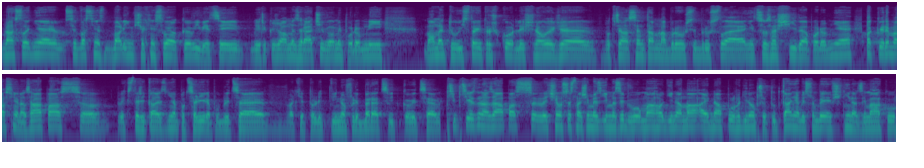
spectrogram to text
Následně si vlastně balím všechny svoje hokejové věci. Bych řekl, že máme z hráči velmi podobný. Máme tu výstroj trošku odlišnou, takže potřeba jsem tam nabrousit brusle, něco zašít a podobně. Pak jdeme vlastně na zápas, jak jste říkal, jezdíme po celé republice, ať je to Litvínov, Liberec, Vítkovice. Při příjezdu na zápas většinou se snažíme jezdit mezi dvouma hodinama a jedna a půl hodinou před utkání, aby jsme byli všichni na zimáku,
